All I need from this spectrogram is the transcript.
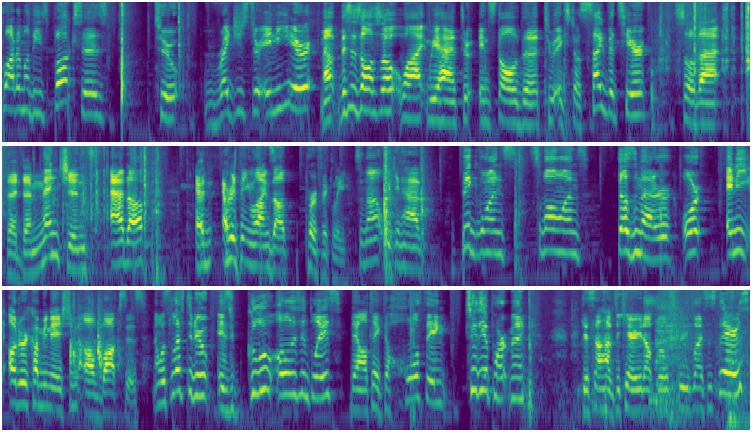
bottom of these boxes to register in here. Now, this is also why we had to install the two extra side bits here so that the dimensions add up and everything lines up perfectly. So now we can have big ones, small ones, doesn't matter, or any other combination of boxes. Now what's left to do is glue all this in place. Then I'll take the whole thing to the apartment. Guess I'll have to carry it up those three flights of stairs.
